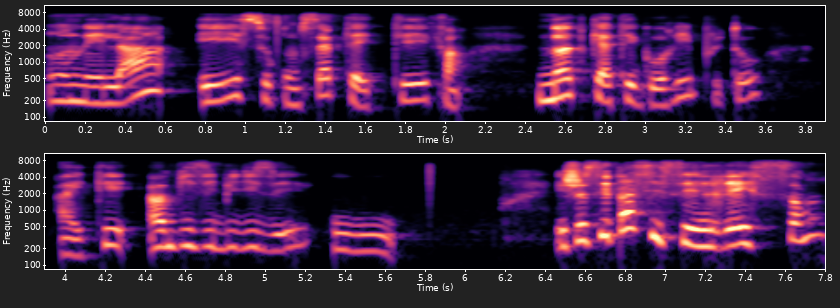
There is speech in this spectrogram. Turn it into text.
On est là et ce concept a été, enfin, notre catégorie plutôt, a été invisibilisée. Ou... Et je ne sais pas si c'est récent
